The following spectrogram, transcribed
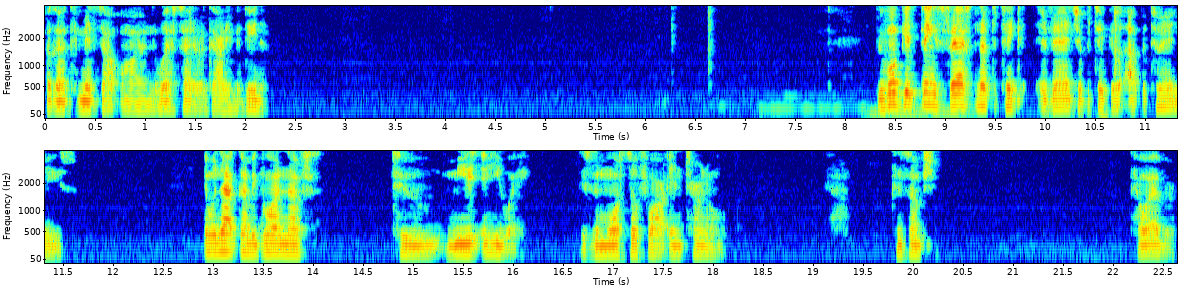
are going to commence out on the west side of Agade Medina. We won't get things fast enough to take advantage of particular opportunities. And we're not going to be growing enough to meet it anyway. This is more so for our internal consumption. However,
